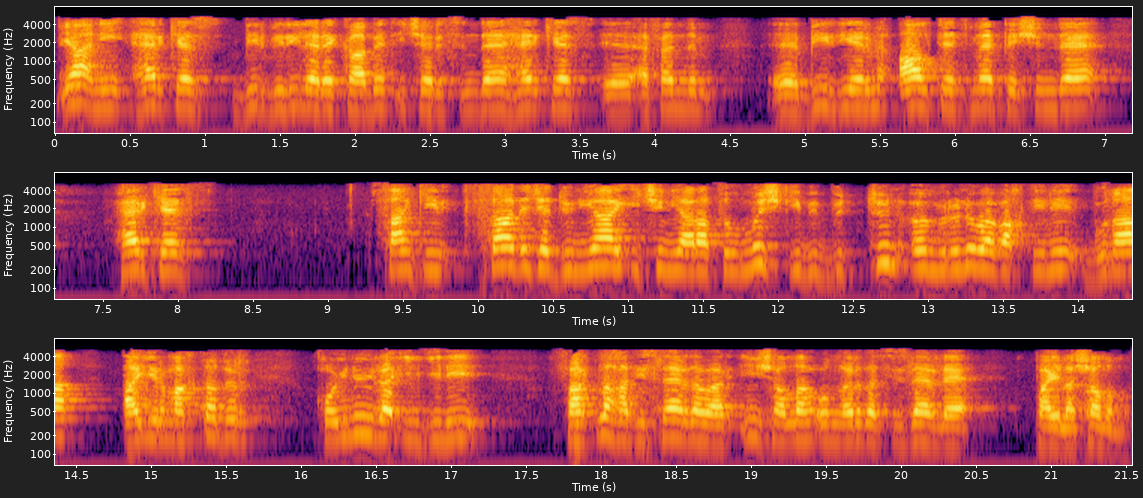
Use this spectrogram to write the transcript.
Yani herkes birbiriyle rekabet içerisinde, herkes e, efendim e, bir diğerini alt etme peşinde, herkes sanki sadece dünya için yaratılmış gibi bütün ömrünü ve vaktini buna ayırmaktadır. Koyunuyla ilgili farklı hadisler de var. İnşallah onları da sizlerle paylaşalım.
